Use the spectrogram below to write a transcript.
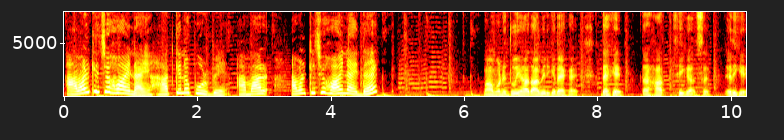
আমার কিছু হয় নাই। হাত কেন পুড়বে? আমার আমার কিছু হয় নাই দেখ। মামনি দুই হাত আবিরকে দেখায়। দেখে তার হাত ঠিক আছে। এদিকে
